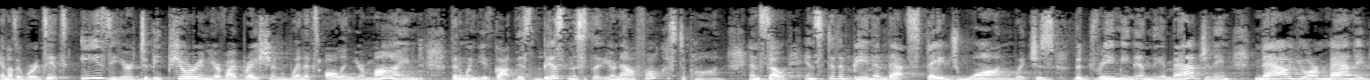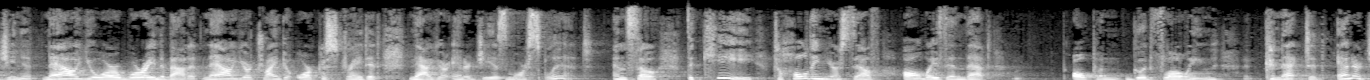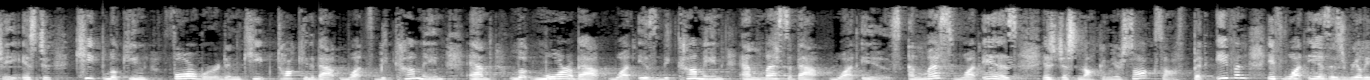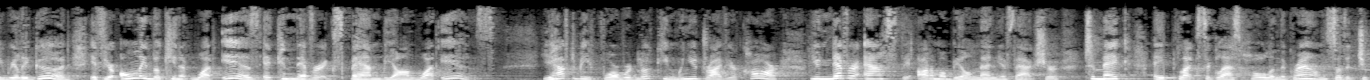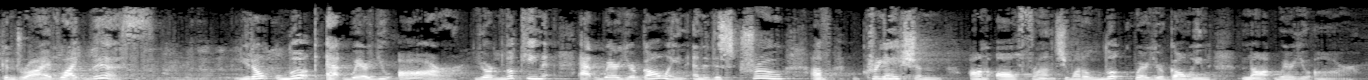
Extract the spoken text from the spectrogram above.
in other words, it's easier to be pure in your vibration when it's all in your mind than when you've got this business that you're now focused upon. And so instead of being in that stage one, which is the dreaming and the imagining, now you're managing it. Now you're worrying about it. Now you're trying to orchestrate it. Now your energy is more split. And so the key to holding yourself always in that open, good flowing, connected energy is to keep looking forward and keep talking about what's becoming and look more about what is becoming and less about what is. Unless what is is just knocking your socks off. But even if what is is really, really good, if you're only looking at what is, it can never expand beyond what is. You have to be forward looking. When you drive your car, you never ask the automobile manufacturer to make a plexiglass hole in the ground so that you can drive like this. You don't look at where you are. You're looking at where you're going. And it is true of creation on all fronts. You want to look where you're going, not where you are.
